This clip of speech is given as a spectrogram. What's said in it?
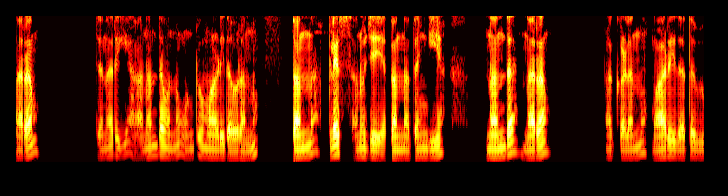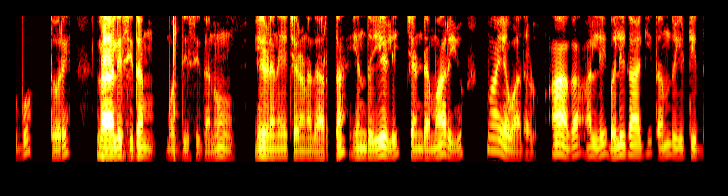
ನರಂ ಜನರಿಗೆ ಆನಂದವನ್ನು ಉಂಟು ಮಾಡಿದವರನ್ನು ತನ್ನ ಪ್ಲಸ್ ಅನುಜಯ ತನ್ನ ತಂಗಿಯ ನಂದ ನರ ಮಕ್ಕಳನ್ನು ಮಾರಿದತ ವಿಭು ತೋರೆ ಲಾಲಿಸಿದಂ, ಮುದ್ದಿಸಿದನು. ಏಳನೇ ಚರಣದ ಅರ್ಥ, ಎಂದು ಹೇಳಿ ಚಂಡಮಾರಿಯು ಮಾಯವಾದಳು. ಆಗ ಅಲ್ಲಿ ಬಲಿಗಾಗಿ ತಂದು ಇಟ್ಟಿದ್ದ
